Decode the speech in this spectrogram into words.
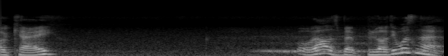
Okay. Oh, that was a bit bloody, wasn't it?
